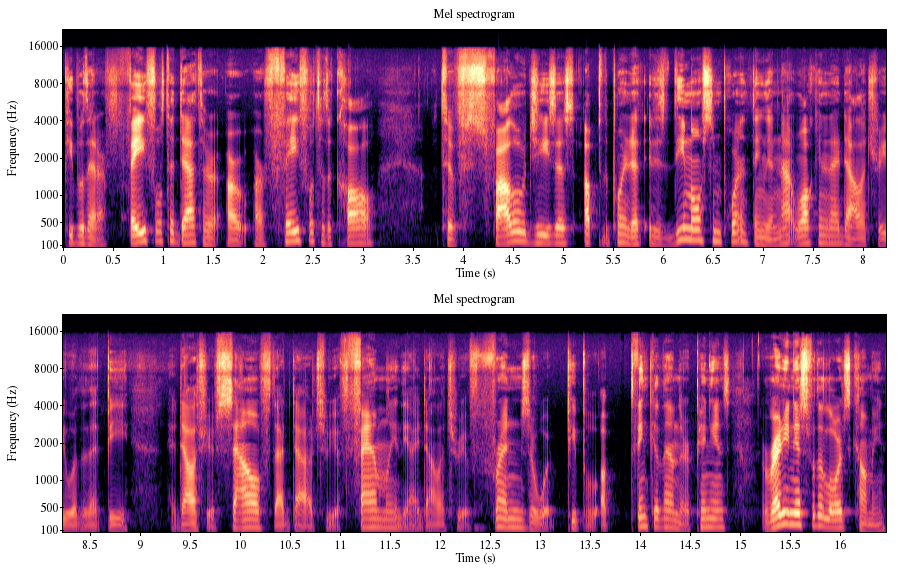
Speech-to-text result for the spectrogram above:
people that are faithful to death or are, are faithful to the call to follow Jesus up to the point of death. It is the most important thing. They're not walking in idolatry, whether that be idolatry of self, the idolatry of family, the idolatry of friends, or what people think of them, their opinions. Readiness for the Lord's coming,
